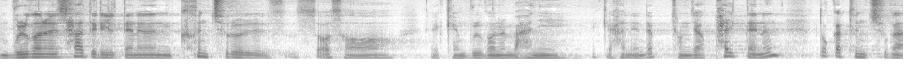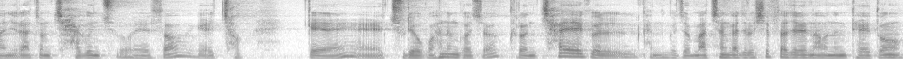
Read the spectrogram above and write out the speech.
물건을 사드릴 때는 큰 추를 써서 이렇게 물건을 많이 이렇게 하는데 정작 팔 때는 똑같은 추가 아니라 좀 작은 추로 해서 적게 주려고 하는 거죠. 그런 차액을 갖는 거죠. 마찬가지로 14절에 나오는 대도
